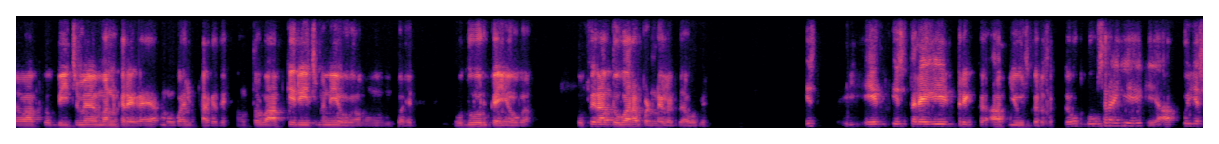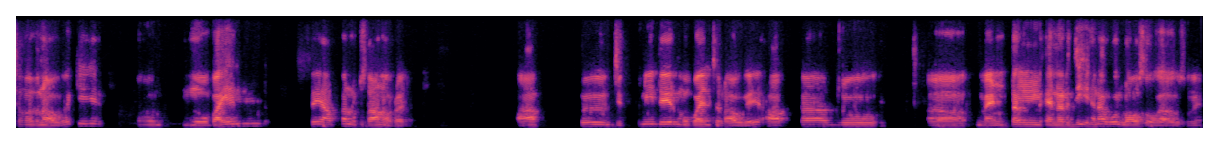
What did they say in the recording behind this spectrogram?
जब आपको बीच में मन करेगा, यार मोबाइल उठा के देखता हूँ। तब तो आपकी रीच में नहीं होगा मोबाइल वो दूर कहीं होगा। तो फिर आप दोबारा पढ़ने लग जाओगे। इस, एक, इस तरह की ट्रिक आप यूज़ कर सकते हो। दूसरा ये है कि आपको ये समझना होगा कि मोबाइल से आपका नुकसान हो रहा है। आप जितनी देर मोबाइल चलाओगे, आपका जो मेंटल एनर्जी है ना, वो लॉस होगा उसमें।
